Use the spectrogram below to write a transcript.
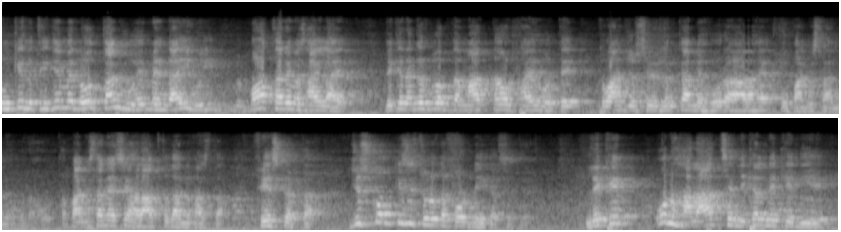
उनके नतीजे में लोग तंग हुए, महँगाई हुई, बहुत सारे मसाइल आए। लेकिन अगर वो इकदाम ना उठाए होते तो आज जो श्रीलंका में हो रहा है, वो पाकिस्तान में हो रहा होता। पाकिस्तान ऐसे हालात खुदा न खास्ता फेस करता, जिसको हम किसी सूरत अफोर्ड नहीं कर सकते। लेकिन उन हालात से निकलने के लिए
